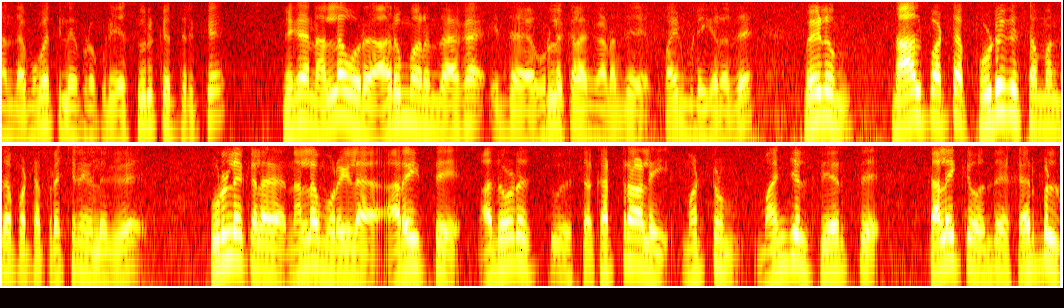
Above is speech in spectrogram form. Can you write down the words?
அந்த முகத்தில் ஏற்படக்கூடிய சுருக்கத்திற்கு மிக நல்ல ஒரு அருமருந்தாக இந்த உருளைக்கிழங்கானது பயன்படுகிறது. மேலும் நாள்பட்ட பொடுகு சம்பந்தப்பட்ட பிரச்சனைகளுக்கு உருளைக்கிழங்கு நல்ல முறையில் அரைத்து அதோடு கற்றாழை மற்றும் மஞ்சள் சேர்த்து தலைக்கு வந்து ஹெர்பல்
